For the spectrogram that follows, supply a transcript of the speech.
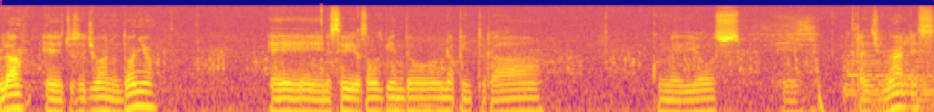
Hola, eh, yo soy Joan Londoño. Eh, en este video estamos viendo una pintura con medios eh, tradicionales.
